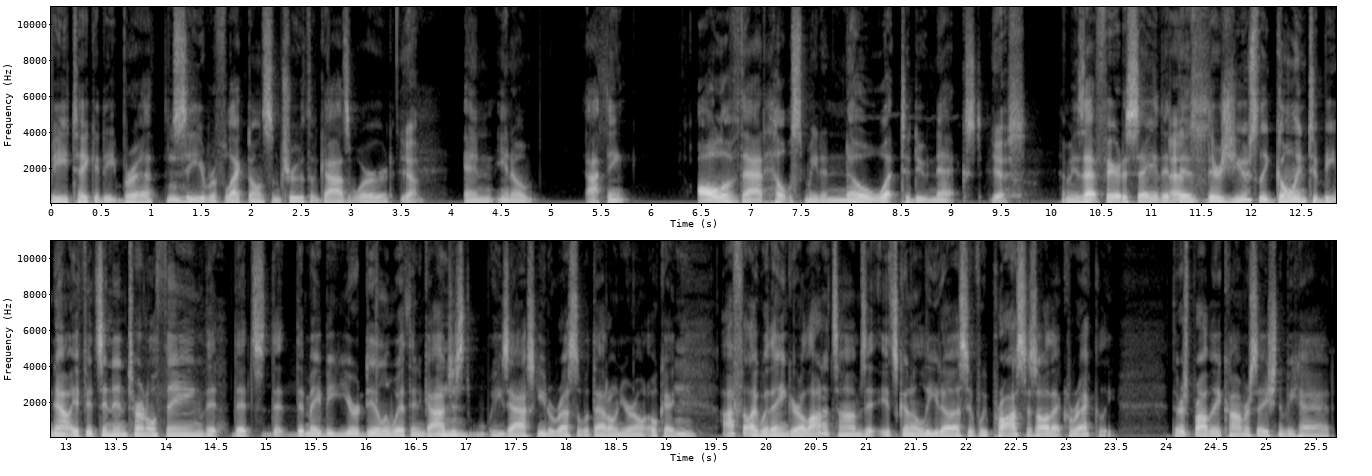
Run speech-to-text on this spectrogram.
b take a deep breath Mhm. c reflect on some truth of god's word Yeah. and you know i think all of that helps me to know what to do next Yes. I mean is that fair to say that there's, there's usually going to be now if it's an internal thing that that's that, that maybe you're dealing with and god just he's asking you to wrestle with that on your own okay Mhm. I feel like with anger, a lot of times it, it's going to lead us, if we process all that correctly, there's probably a conversation to be had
